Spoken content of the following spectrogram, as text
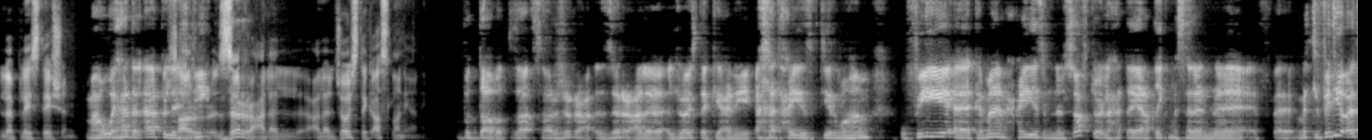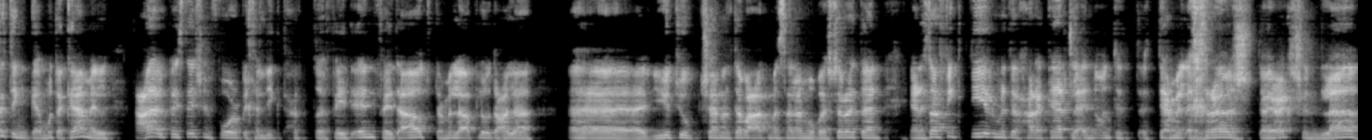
لبلاي ستيشن ما هو هذا ال app الجديد صار زر على على الجويستيك أصلا يعني. بالضبط. صار جر زر على الجويستيك يعني أخذ حيز كتير مهم. وفي آه كمان حيز من ال software لحتى يعطيك مثلا آه مثل video editing متكامل على البلاي ستيشن 4 بخليك تحط fade in fade out وتعمل له upload على آه ال YouTube channel تبعك مثلا مباشرة. يعني صار في كتير مثل حركات لأنه أنت تعمل إخراج direction ل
